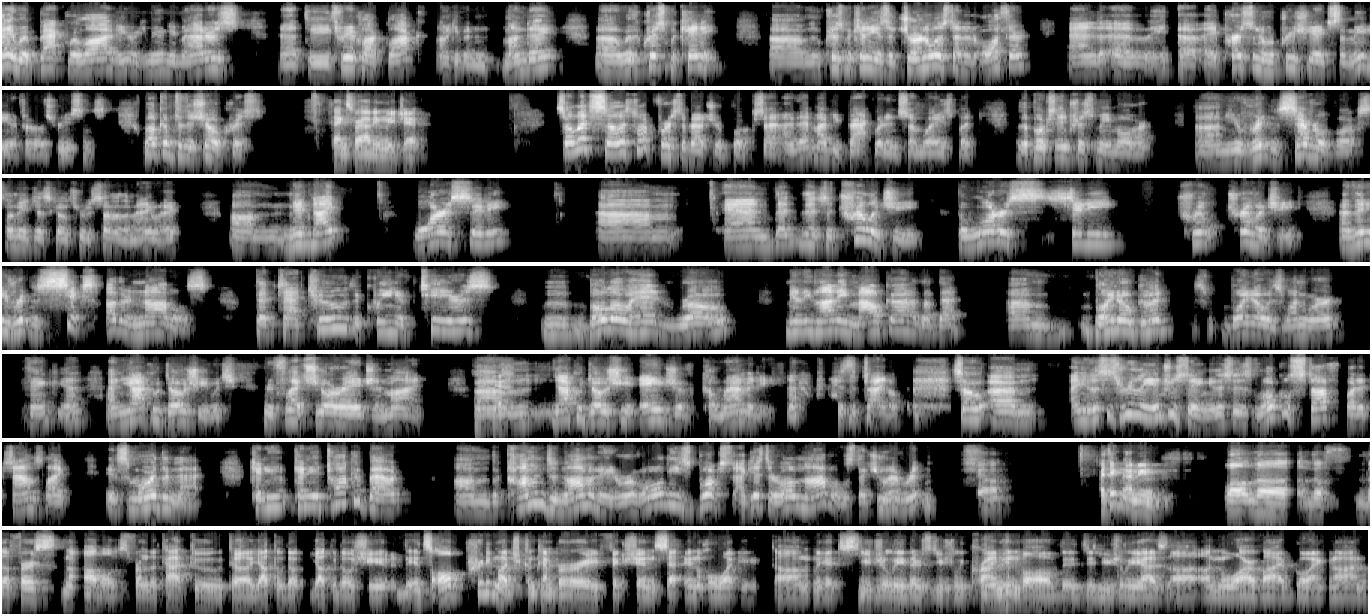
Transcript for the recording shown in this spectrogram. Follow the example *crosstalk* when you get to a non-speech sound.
Okay, we're back. We're live here in Community Matters at the three o'clock block on a given Monday uh, with Chris McKinney. Um, Chris McKinney is a journalist and an author and uh, a, a person who appreciates the media for those reasons. Welcome to the show, Chris. Thanks for having me, Jeff. So let's uh, let's talk first about your books. I, I, that might be backward in some ways, but the books interest me more. Um, you've written several books. Let me just go through some of them anyway. Um, Midnight, Water City, um, and then there's a trilogy, the Water City tri- trilogy, and then you've written six other novels: The Tattoo, The Queen of Tears, Bolohead Row, Mililani Mauka, I love that. Um, Boino Good, Boino is one word, I think, yeah. And Yakudoshi, which reflects your age and mine. Um, yeah. Yakudoshi, Age of Calamity *laughs* is the title. So, um, I mean, this is really interesting. This is local stuff, but it sounds like it's more than that. Can you can you talk about um, the common denominator of all these books? I guess they're all novels that you have written. Yeah, I think. I mean, well, the the the first novels from the tattoo to Yakudo, Yakudoshi, it's all pretty much contemporary fiction set in Hawaii. Um, it's usually there's usually crime *laughs* involved. It, usually has a, a noir vibe going on.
